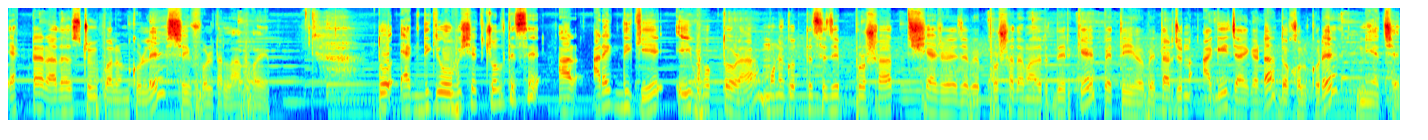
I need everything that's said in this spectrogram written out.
একটা রাধাষ্টমী পালন করলে সেই ফলটা লাভ হয়। তো একদিকে অভিষেক চলতেছে আর আরেক দিকে এই ভক্তরা মনে করতেছে যে প্রসাদ শেষ হয়ে যাবে, প্রসাদ আমাদেরকে পেতেই হবে। তার জন্য আগেই জায়গাটা দখল করে নিয়েছে।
